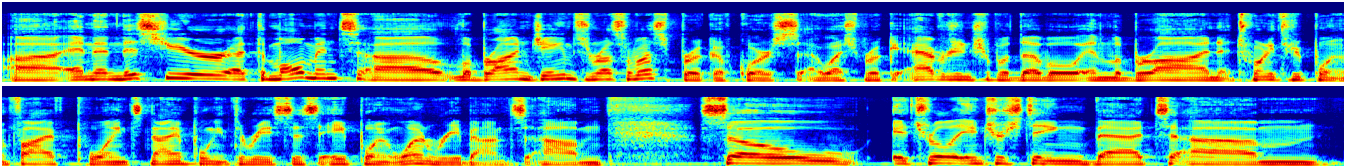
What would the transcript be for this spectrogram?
and then this year, at the moment, LeBron James and Russell Westbrook, of course, Westbrook averaging triple double, and LeBron 23.5 points, 9.3 assists, 8.1 rebounds. Um, so it's really interesting that. Um,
